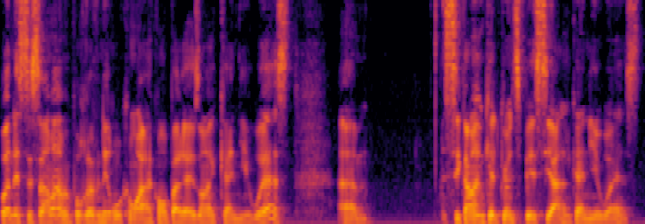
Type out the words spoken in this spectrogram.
Pas nécessairement, mais pour revenir à la comparaison avec Kanye West, c'est quand même quelqu'un de spécial, Kanye West.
